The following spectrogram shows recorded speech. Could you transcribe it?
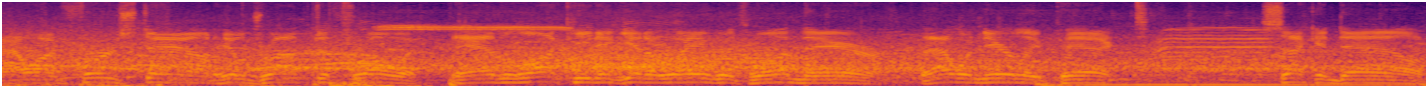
Now on first down, he'll drop to throw it. And lucky to get away with one there. That one nearly picked. Second down.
